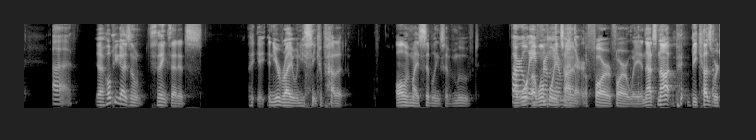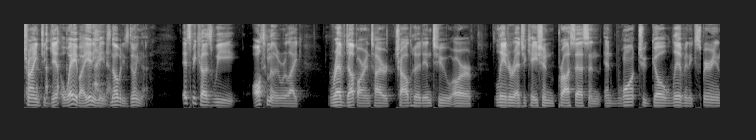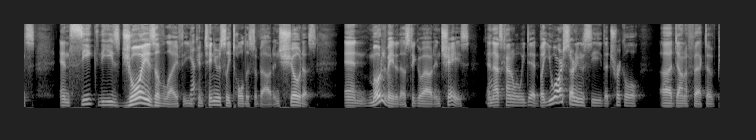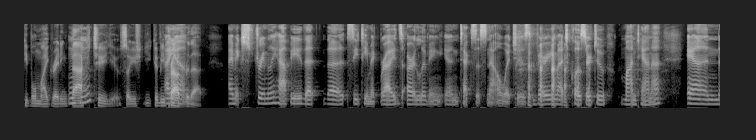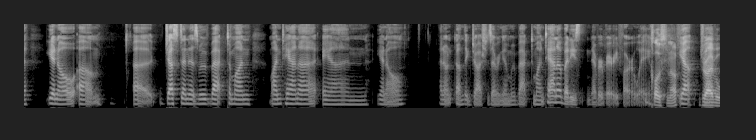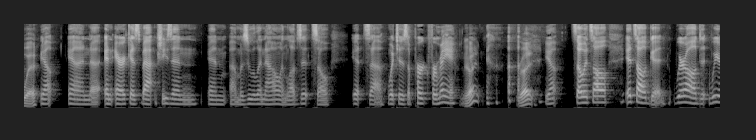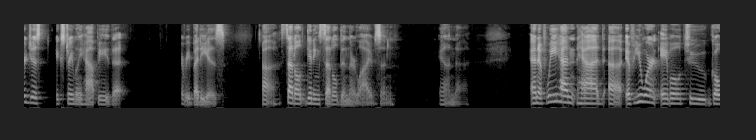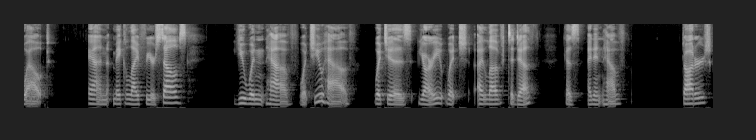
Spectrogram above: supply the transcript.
uh, Yeah, I hope you guys don't think that it's. And you're right when you think about it. All of my siblings have moved far at one, away at one point in time, mother. far, far away, and that's not because we're trying to get away by any means. Nobody's doing that. It's because we ultimately were like revved up our entire childhood into our later education process and and want to go live and experience and seek these joys of life that you Yep. continuously told us about and showed us and motivated us to go out and chase. And that's kind of what we did. But you are starting to see the trickle uh, down effect of people migrating back to you. So you, sh- you could be Mm-hmm. Proud for that. I'm extremely happy that the CT McBrides are living in Texas now, which is very much closer to Montana. And, you know, um, uh, Justin has moved back to Mon- Montana, and, you know, I don't, don't think Josh is ever going to move back to Montana, but he's never very far away. Close enough. Yeah. Drive away. Yeah, and uh, and Erica's back. She's in in uh, Missoula now and loves it. So it's uh, which is a perk for me. Right. right. Yeah. So it's all it's all good. We're all we're just extremely happy that everybody is uh, settled, getting settled in their lives, and and uh, and if we hadn't had, uh, if you weren't able to go out and make a life for yourselves, you wouldn't have what you have, which is Yari, which I love to death because I didn't have daughters.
